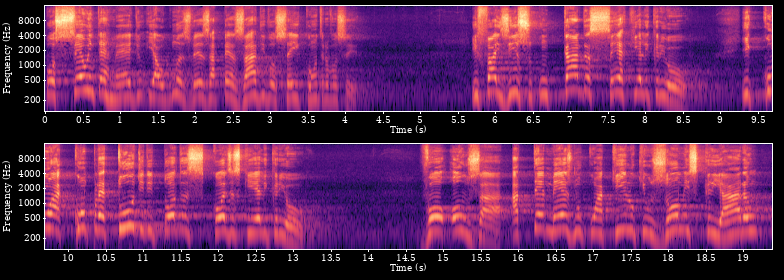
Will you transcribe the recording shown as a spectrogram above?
por seu intermédio e algumas vezes apesar de você e contra você. E faz isso com cada ser que Ele criou e com a completude de todas as coisas que Ele criou. Vou ousar, até mesmo com aquilo que os homens criaram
